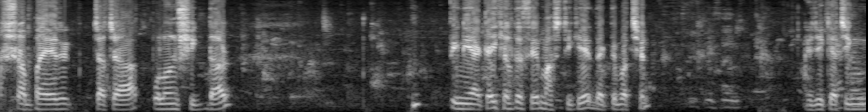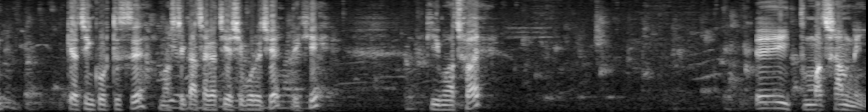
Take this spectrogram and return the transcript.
আশরাফ ভাইয়ের চাচা পোলন শিকদার। তিনি একাই খেলতেছে মাছটিকে, দেখতে পাচ্ছেন। এই যে ক্যাচিং ক্যাচিং করতেছে, মাছটি কাছাকাছি এসে পড়েছে, দেখি কি মাছ হয়। এই তো মাছ সামনেই।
